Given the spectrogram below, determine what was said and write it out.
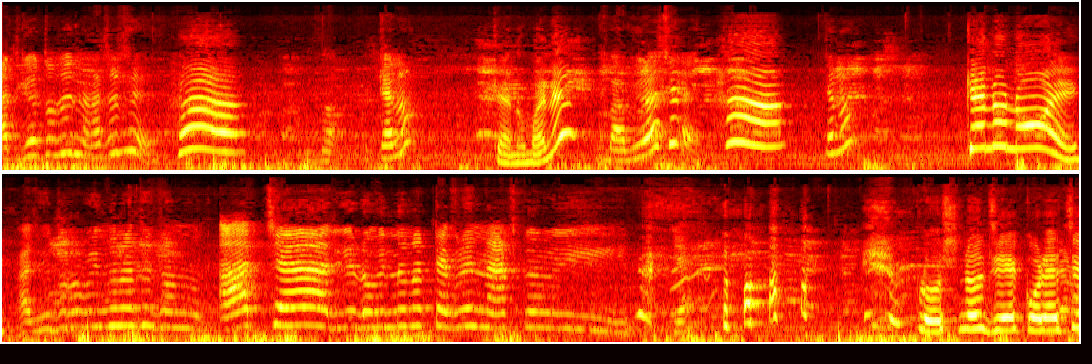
আজকে তোদের নাচ আছে? হ্যাঁ। কেন? কেন মানে? বাবু আছে? হ্যাঁ। কেন? কেন নয়? আজকে তো রবীন্দ্রনাথের জন্ম। আচ্ছা আজকে রবীন্দ্রনাথ ঠাকুরের নাচ করবি। প্রশ্ন যে করেছে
